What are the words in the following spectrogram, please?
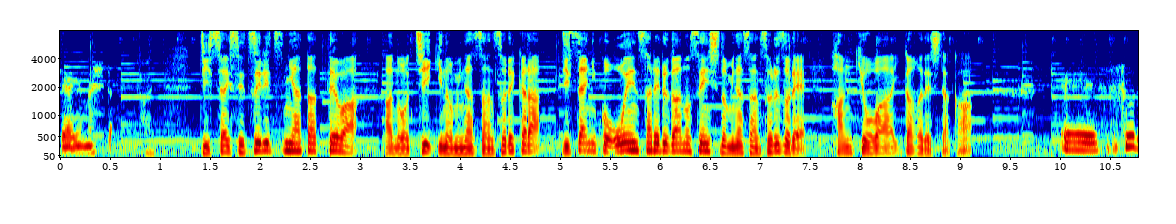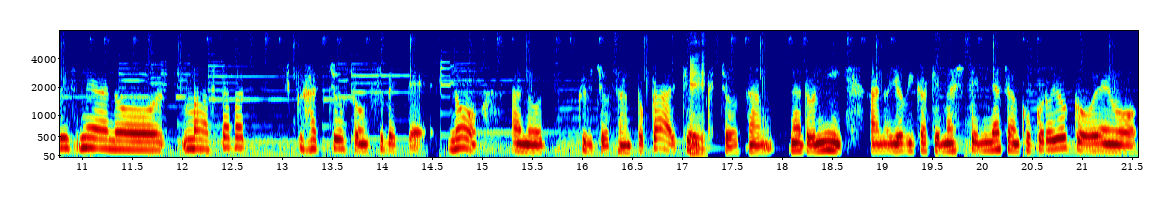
ち上げました。はい。実際設立にあたってはあの地域の皆さんそれから実際にこう応援される側の選手の皆さんそれぞれ反響はいかがでしたか、えー、そうですね。あの、まあ、双葉地区8町村すべてのあの首長さんとか教育長さんなどに、えあの呼びかけまして皆さん快く応援を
